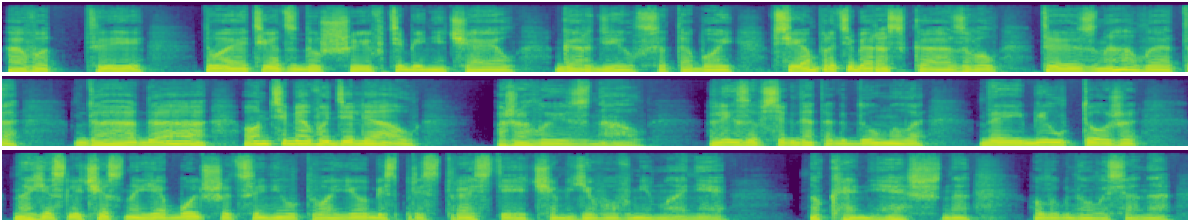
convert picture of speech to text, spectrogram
А вот ты... Твой отец души в тебе не чаял, гордился тобой, всем про тебя рассказывал. Ты знал это? Да, да, он тебя выделял. Пожалуй, и знал. Лиза всегда так думала, да и Билл тоже. Но, если честно, я больше ценил твое беспристрастие, чем его внимание. «Ну, конечно», — улыбнулась она, —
